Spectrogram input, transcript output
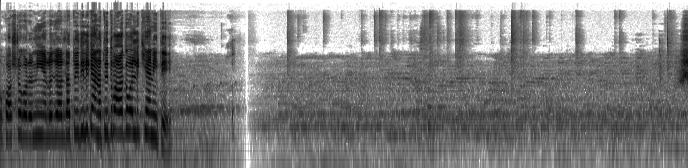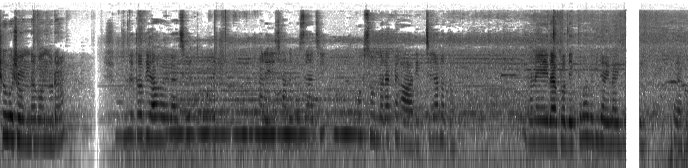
ও কষ্ট করে নিয়ে এলো জলটা। তুই দিলি কেন? তুই তো বাবাকে বললি খেয়ে নিতে। শুভ সন্ধ্যা বন্ধুরা। সন্ধে তো দেওয়া হয়ে গেছে। আর এই ছাদে বসে আছি। খুব সুন্দর একটা হাওয়া দিচ্ছে, জানো তো। মানে দেখো, দেখতে পাবে কি জানি না এই দেখো।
